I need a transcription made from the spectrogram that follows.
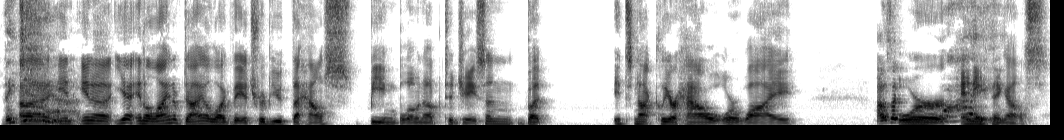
They did. Uh, in in a yeah, in a line of dialogue, they attribute the house being blown up to Jason, but it's not clear how or why I was like, or why? anything else.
